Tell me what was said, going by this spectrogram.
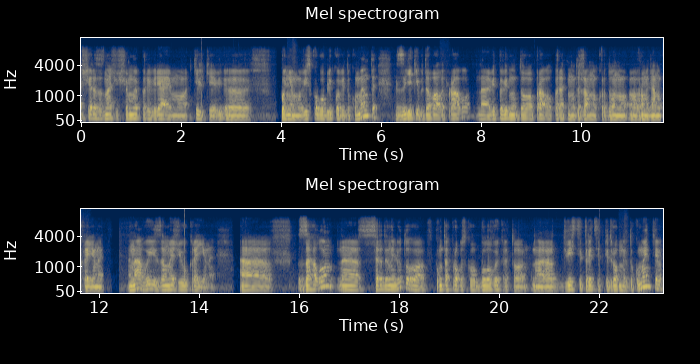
ще раз зазначу, що ми перевіряємо тільки по ньому військово-облікові документи, які б давали право відповідно до правил перетину державного кордону громадян України на виїзд за межі України. Е, Загалом е, з середини лютого в пунктах пропуску було викрито е, 230 підробних документів,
